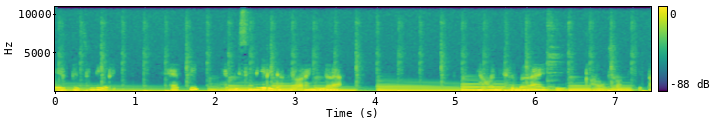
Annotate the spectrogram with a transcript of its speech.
diaduin sendiri. Happy, happy sendiri dah kayak orang gila. Yang lebih sebel lagi kalau suami kita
